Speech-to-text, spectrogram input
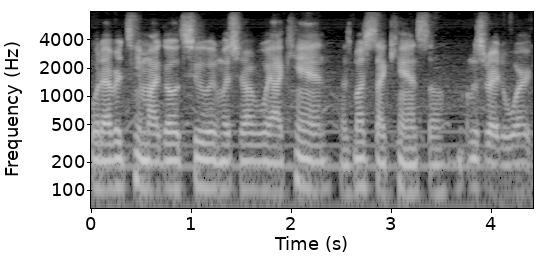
whatever team I go to in whichever way I can, as much as I can. So I'm just ready to work.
